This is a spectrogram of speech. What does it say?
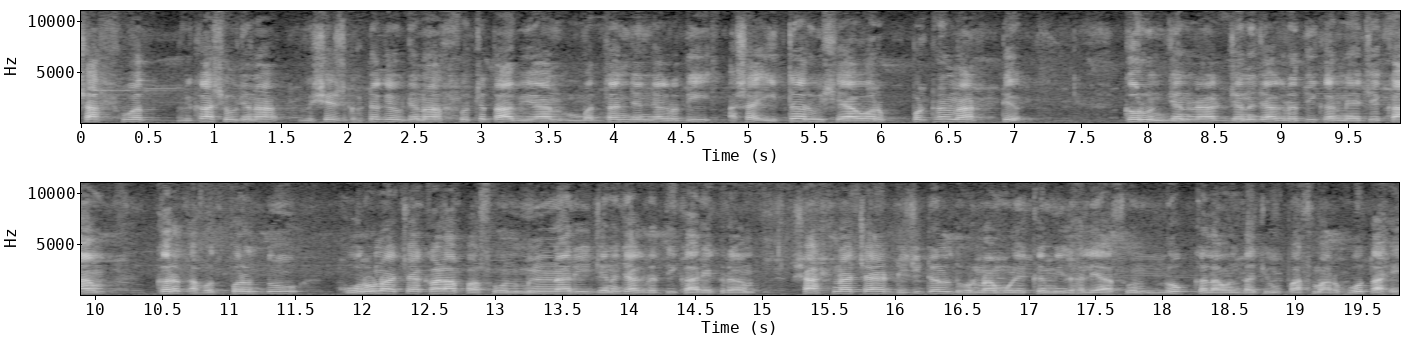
शाश्वत विकास योजना विशेष घटक योजना स्वच्छता अभियान मतदान जनजागृती अशा इतर विषयावर पथनाट्य करून जनरा जनजागृती करण्याचे काम करत आहोत. परंतु कोरोनाच्या काळापासून मिळणारी जनजागृती कार्यक्रम शासनाच्या डिजिटल धोरणामुळे कमी झाले असून लोककलावंताची उपासमार होत आहे.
